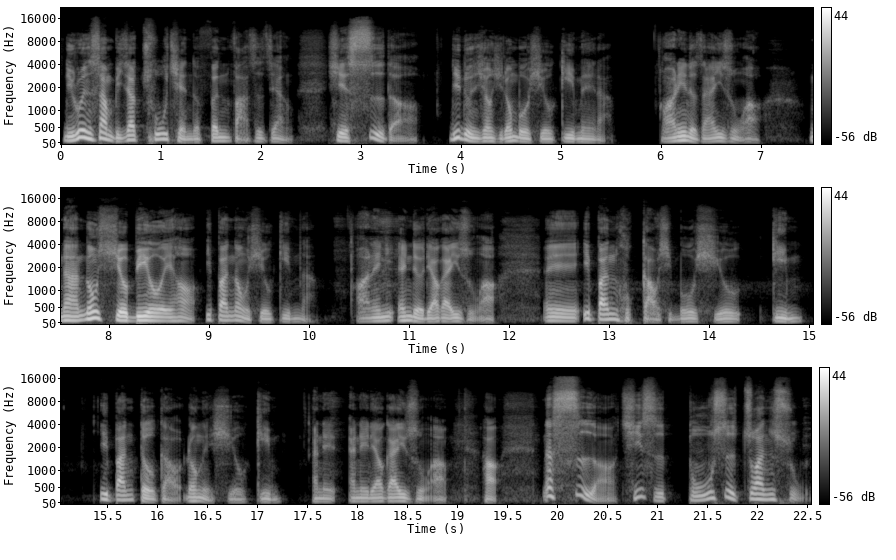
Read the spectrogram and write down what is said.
理论上比较粗浅的分法是这样写寺的啊。理论上是拢无烧金的啦，啊，你得知意思啊？那拢烧庙的吼，一般拢有烧金啦，啊，你你得了解意思啊？诶、一般佛教是无烧金，一般道教拢会烧金，安尼安尼了解意思啊？好，那寺啊，其实不是专属的。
